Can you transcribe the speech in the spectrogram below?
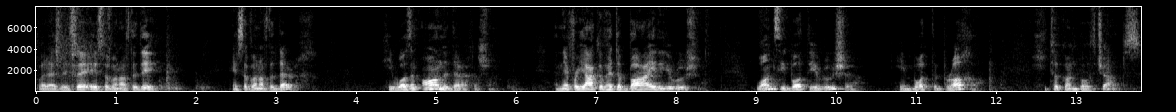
But as they say, Esav went off the D. Esav went off the derech. He wasn't on the derech Hashem. And therefore Yaakov had to buy the Yerusha. Once he bought the Yerusha, he bought the bracha. He took on both jobs.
